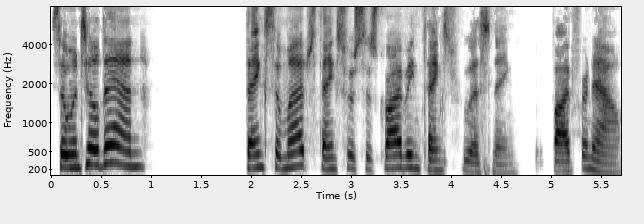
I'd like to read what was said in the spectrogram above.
So until then, thanks so much. Thanks for subscribing. Thanks for listening. Bye for now.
